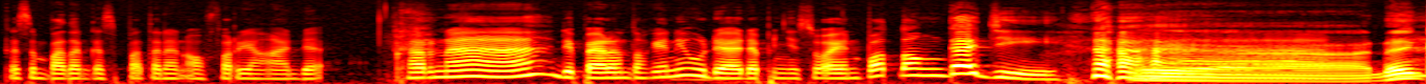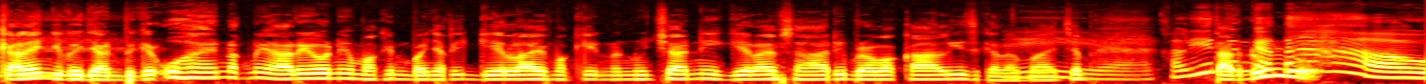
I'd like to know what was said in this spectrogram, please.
kesempatan-kesempatan dan offer yang ada. Karena di Parent Talk ini udah ada penyesuaian potong gaji. Iya. Dan kalian juga jangan pikir, wah enak nih Aryo nih makin banyak IG live, makin Nucha nih IG live sehari berapa kali segala macam. Iya. Kalian Tar kan dulu. tahu.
